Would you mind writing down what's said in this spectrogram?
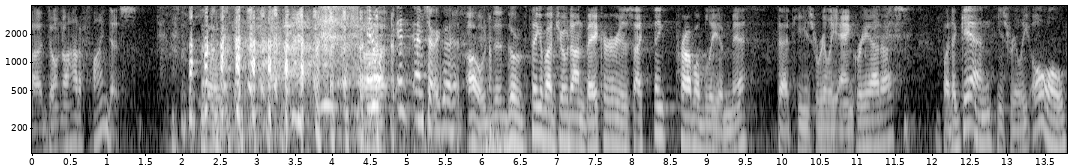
uh, don't know how to find us. And- and- I'm sorry. Go ahead. Oh, the, the thing about Joe Don Baker is, I think, probably a myth that he's really angry at us. But again, he's really old,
